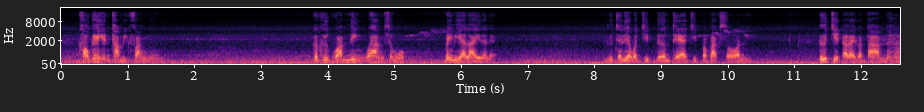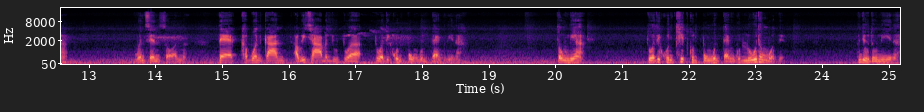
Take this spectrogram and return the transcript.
ๆ เขาแค่เห็นธรรมอีกฝั่งหนึ่งก็คือความนิ่งว่างสงบไม่มีอะไรนั่นแหละหรือจะเรียกว่าจิตเดิมแท้จิตประพักสอน หรือจิตอะไรก็ตามนะฮะ เหมือนเซนสอนน่ะ แต่ขบวนการอวิชามันอยู่ตัวตัวที่คุณปรุงคุณแต่งนี่นะตรงเนี้ย ตัวที่คุณคิดคุณปรุงคุณแต่งคุณรู้ทั้งหมดเนี่ย มันอยู่ตรงนี้นะ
